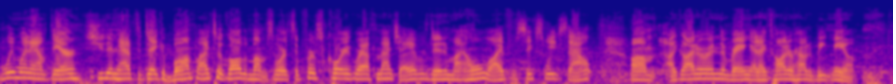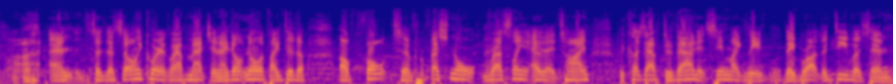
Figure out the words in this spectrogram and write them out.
we went out there. She didn't have to take a bump. I took all the bumps for it. It's the first choreographed match I ever did in my whole life. Six weeks out. Um, I got her in the ring and I taught her how to beat me up. Uh, and so that's the only choreographed match. And I don't know if I did a, a fault to professional wrestling at that time because after that it seemed like they they brought the divas in,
